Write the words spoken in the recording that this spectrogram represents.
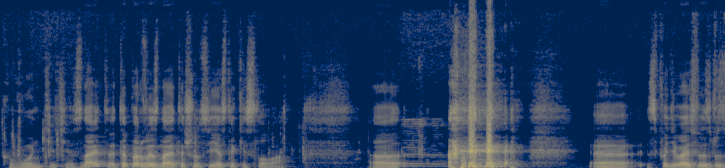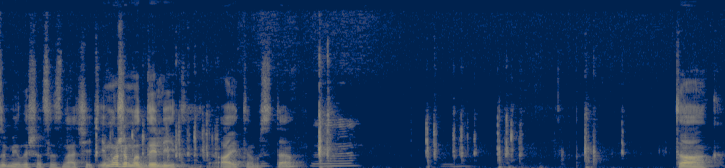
quantity. Знаєте? Тепер ви знаєте, що це є такі слова. Е, Сподіваюсь, ви зрозуміли, що це значить. І можемо delete items, так? Так,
